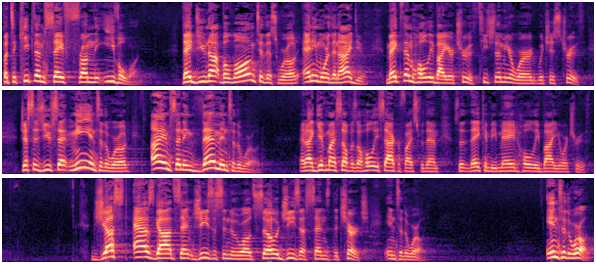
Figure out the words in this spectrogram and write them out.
but to keep them safe from the evil one. They do not belong to this world any more than I do. Make them holy by your truth. Teach them your word, which is truth. Just as you sent me into the world, I am sending them into the world. And I give myself as a holy sacrifice for them so that they can be made holy by your truth. Just as God sent Jesus into the world, so Jesus sends the church into the world. Into the world.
